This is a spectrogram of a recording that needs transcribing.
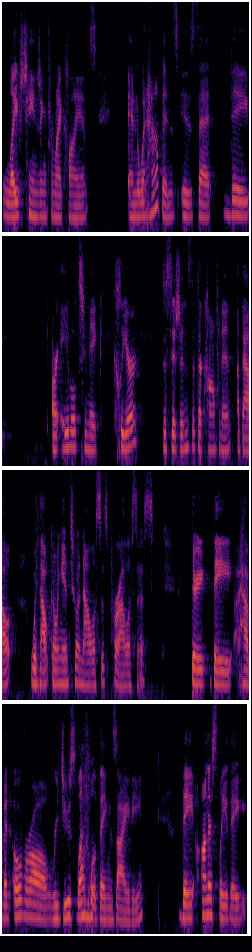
life changing for my clients. And what happens is that they are able to make clear decisions that they're confident about without going into analysis paralysis. They, they have an overall reduced level of anxiety. They honestly they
